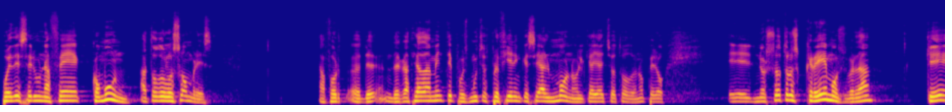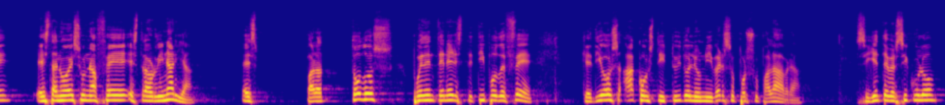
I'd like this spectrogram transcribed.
Puede ser una fe común a todos los hombres. Eh, desgraciadamente, pues muchos prefieren que sea el mono el que haya hecho todo, ¿no? Pero eh, nosotros creemos, ¿verdad?, que esta no es una fe extraordinaria. Es para todos pueden tener este tipo de fe, que Dios ha constituido el universo por su palabra. Siguiente versículo.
